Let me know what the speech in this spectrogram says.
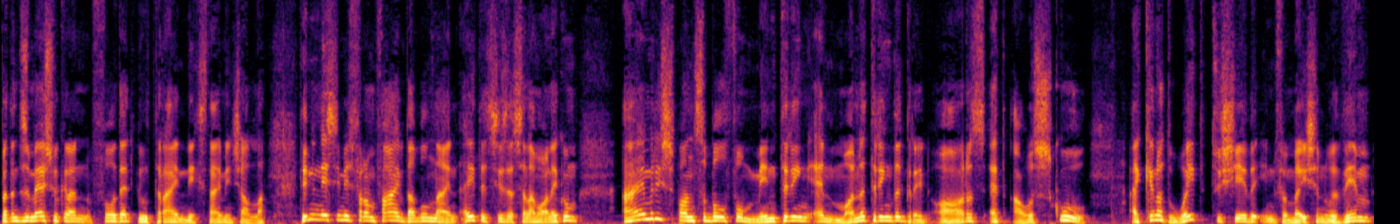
But Andy Sumaya, shukran for that. We'll try next time, inshallah. Then an SMS from 5998. It says, Assalamu alaikum. I am responsible for mentoring and monitoring the grade R's at our school. I cannot wait to share the information with them.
